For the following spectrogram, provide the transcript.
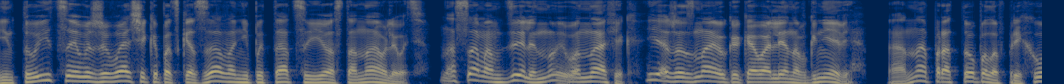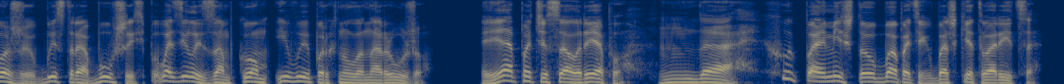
Интуиция выживальщика подсказала не пытаться ее останавливать. На самом деле, ну его нафиг, я же знаю, какова Лена в гневе. Она протопала в прихожую, быстро обувшись, повозилась замком и выпорхнула наружу. Я почесал репу. да, хуй пойми, что у баб этих в башке творится.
